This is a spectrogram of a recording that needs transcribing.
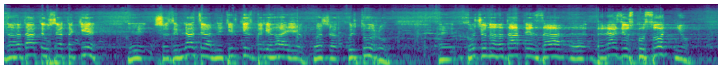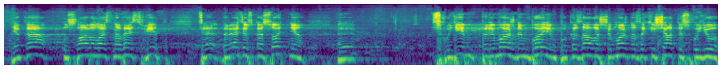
нагадати все-таки, е, що земля ця не тільки зберігає вашу культуру. Е, Хочу нагадати за Березівську сотню, яка уславилась на весь світ. Це Березівська сотня своїм переможним боєм показала, що можна захищати свою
